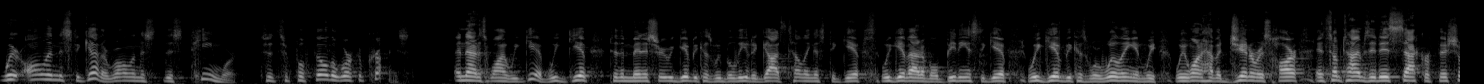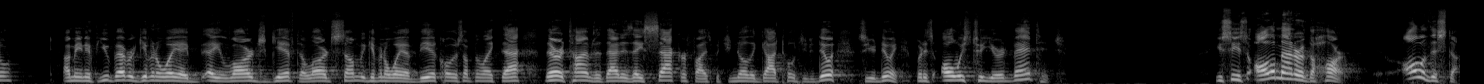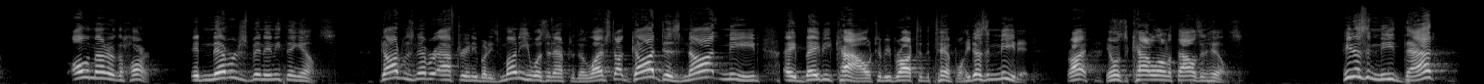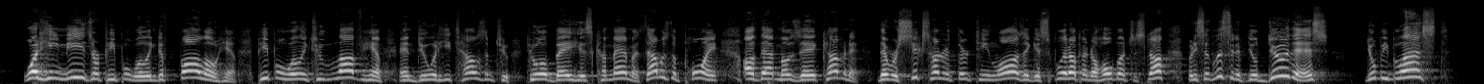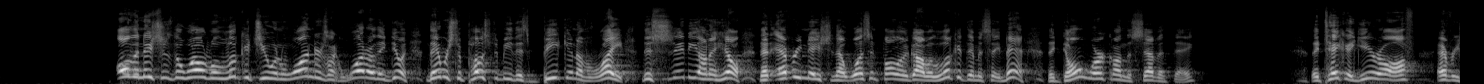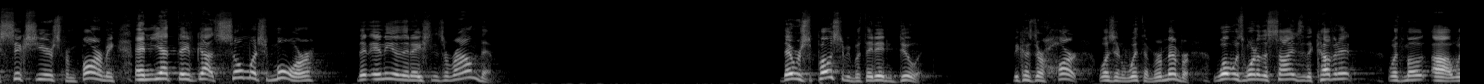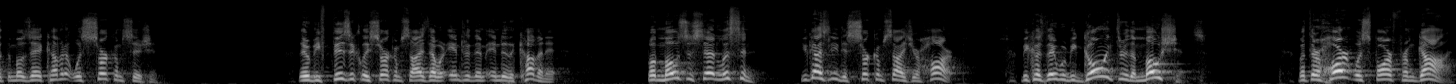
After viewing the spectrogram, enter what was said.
we're all in this together. We're all in this, this teamwork to, to fulfill the work of Christ. And that is why we give. We give to the ministry. We give because we believe that God's telling us to give. We give out of obedience to give. We give because we're willing and we, we want to have a generous heart. And sometimes it is sacrificial. I mean, if you've ever given away a, a large gift, a large sum, given away a vehicle or something like that, there are times that that is a sacrifice, but you know that God told you to do it, so you're doing it. But it's always to your advantage. You see, it's all a matter of the heart. All of this stuff. All a matter of the heart. It never has been anything else. God was never after anybody's money. He wasn't after their livestock. God does not need a baby cow to be brought to the temple. He doesn't need it, right? He owns the cattle on a thousand hills. He doesn't need that. What he needs are people willing to follow him, people willing to love him and do what he tells them to, to obey his commandments. That was the point of that Mosaic covenant. There were 613 laws, they get split up into a whole bunch of stuff, but he said, listen, if you'll do this, you'll be blessed. All the nations of the world will look at you and wonders like, what are they doing? They were supposed to be this beacon of light, this city on a hill that every nation that wasn't following God would look at them and say, man, they don't work on the seventh day. They take a year off every six years from farming, and yet they've got so much more than any of the nations around them. They were supposed to be, but they didn't do it because their heart wasn't with them. Remember, what was one of the signs of the covenant with, Mo, uh, with the Mosaic covenant was circumcision. They would be physically circumcised, that would enter them into the covenant. But Moses said, listen, you guys need to circumcise your heart because they would be going through the motions but their heart was far from God.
